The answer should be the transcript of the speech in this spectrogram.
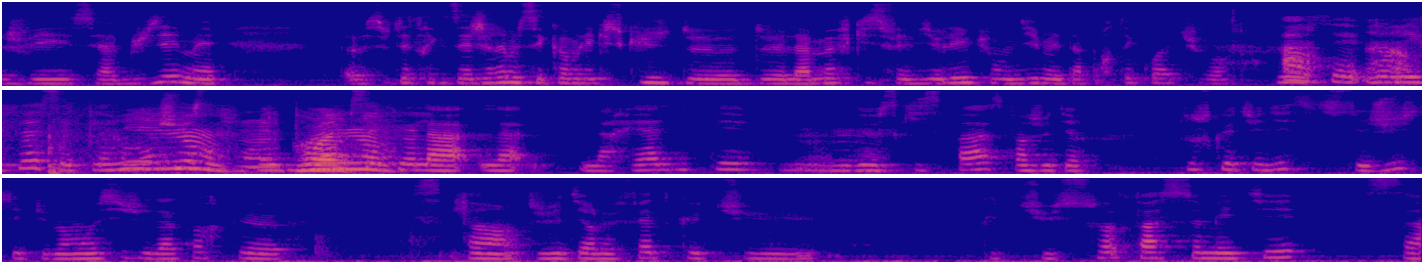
je vais, c'est abusé, mais euh, c'est peut-être exagéré, mais c'est comme l'excuse de, de la meuf qui se fait violer, puis on me dit, mais t'as porté quoi, tu vois? Ah, c'est, dans alors- les faits, c'est clairement Oui juste. non. Mais le problème, Ouais. c'est que la, la, la réalité Non, de ce qui se passe, enfin, je veux dire, tout ce que tu dis, c'est juste. Et puis, ben, moi aussi, je suis d'accord que. Enfin, je veux dire, le fait que tu, tu sois, fasses ce métier, ça,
